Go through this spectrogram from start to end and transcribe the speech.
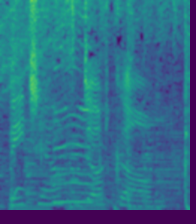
beachhouse.com.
